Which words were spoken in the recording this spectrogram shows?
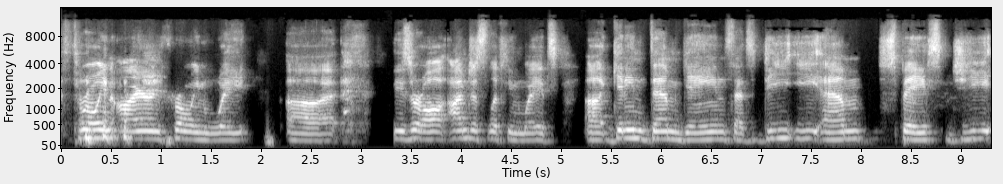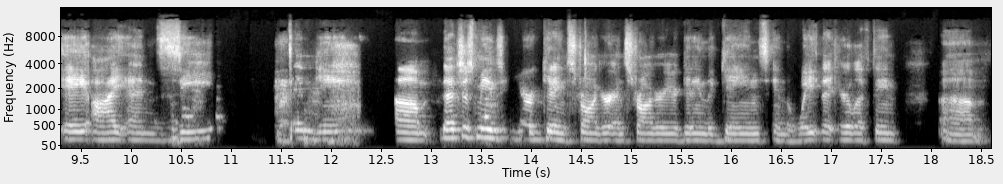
throwing iron, throwing weight. Uh, these are all, I'm just lifting weights. Uh, getting dem gains, that's D E M space G A I N Z, dem gains. Um, that just means you're getting stronger and stronger. You're getting the gains in the weight that you're lifting. Um,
